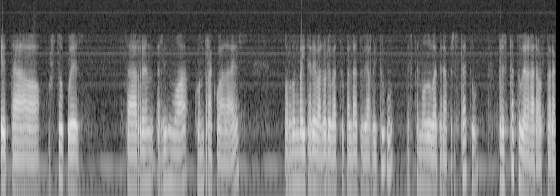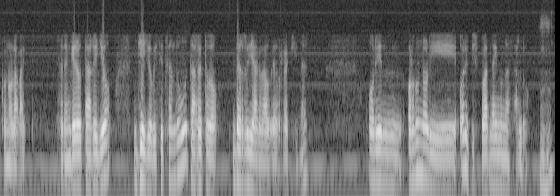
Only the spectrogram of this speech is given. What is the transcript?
eta justo pues zaharren ritmoa kontrakoa da, ez? Orduan baita ere balore batzuk aldatu behar ditugu, beste modu batera prestatu, prestatu behar gara hortarako nola baita. Zeren gero eta gehiago, gehiago bizitzen dugu, eta arreto berriak daude horrekin, eh? Orien, orduan hori, hori pixko bat nahi nuna zaldu. Mm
